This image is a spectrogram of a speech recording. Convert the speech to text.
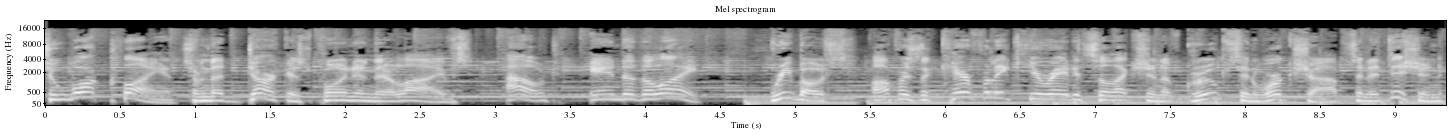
to walk clients from the darkest point in their lives out into the light. Rebos offers a carefully curated selection of groups and workshops in addition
